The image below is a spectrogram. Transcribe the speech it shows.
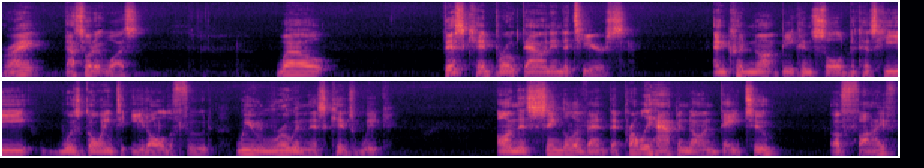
right? That's what it was. Well, this kid broke down into tears and could not be consoled because he was going to eat all the food. We ruined this kid's week on this single event that probably happened on day two of five.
